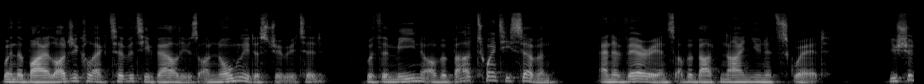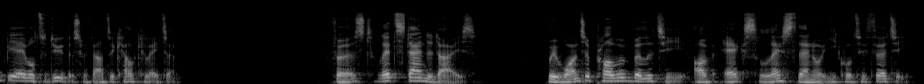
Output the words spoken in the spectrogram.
when the biological activity values are normally distributed with a mean of about 27 and a variance of about 9 units squared? You should be able to do this without a calculator. First, let's standardize we want a probability of x less than or equal to 30.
